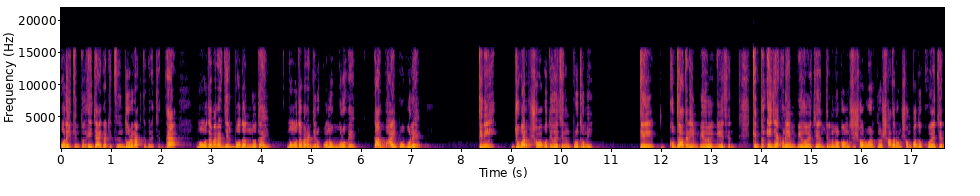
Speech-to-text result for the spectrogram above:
বলেই কিন্তু এই জায়গাটি তিনি ধরে রাখতে পেরেছেন। হ্যাঁ মমতা ব্যানার্জির বদান্যতায়, মমতা ব্যানার্জির অনুগ্রহে তার ভাইপো বলে তিনি যুবার সভাপতি হয়েছিলেন প্রথমেই। তিনি খুব তাড়াতাড়ি এমপি হয়ে গিয়েছেন। কিন্তু এই যে এখন এমপি হয়েছেন, তৃণমূল কংগ্রেসের সর্বভারতীয় সাধারণ সম্পাদক হয়েছেন,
